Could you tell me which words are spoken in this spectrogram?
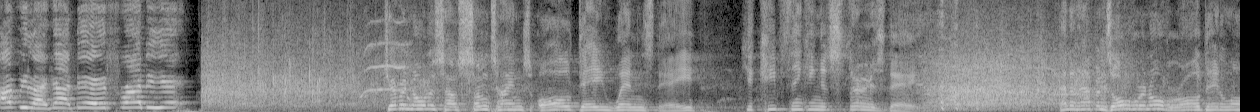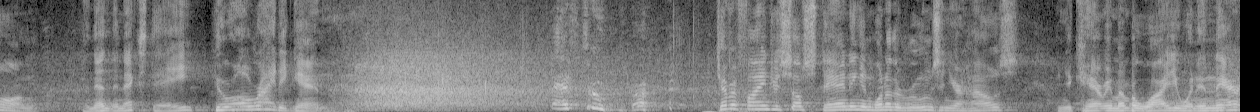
I be like, God damn, it's Friday yet? Did you ever notice how sometimes all day Wednesday, you keep thinking it's Thursday? and it happens over and over all day long. And then the next day, you're all right again. That's true, bro. Do you ever find yourself standing in one of the rooms in your house and you can't remember why you went in there?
